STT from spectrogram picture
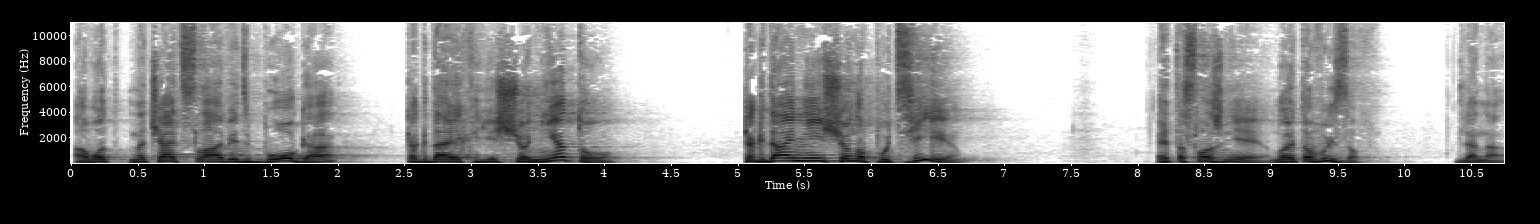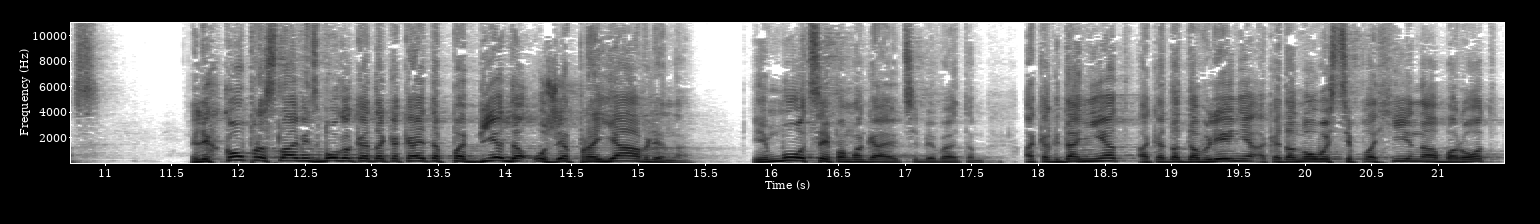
А вот начать славить Бога, когда их еще нету, когда они еще на пути, это сложнее, но это вызов для нас. Легко прославить Бога, когда какая-то победа уже проявлена – Эмоции помогают тебе в этом. А когда нет, а когда давление, а когда новости плохие, наоборот,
